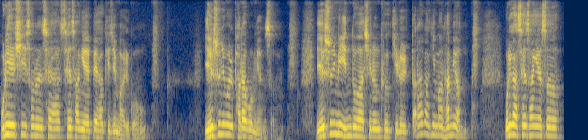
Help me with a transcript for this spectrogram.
우리의 시선을 세상에 빼앗기지 말고 예수님을 바라보면서 예수님이 인도하시는 그 길을 따라가기만 하면 우리가 세상에서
